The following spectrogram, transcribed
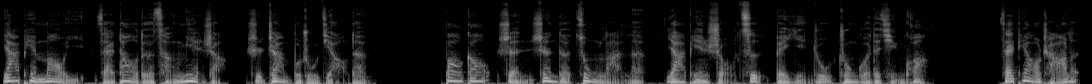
鸦片贸易在道德层面上是站不住脚的。报告审慎地纵览了鸦片首次被引入中国的情况，在调查了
